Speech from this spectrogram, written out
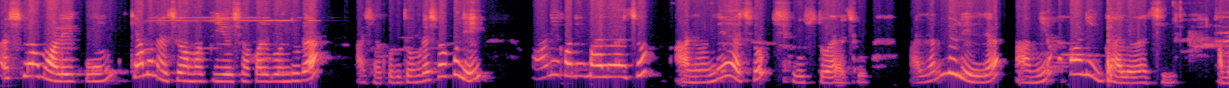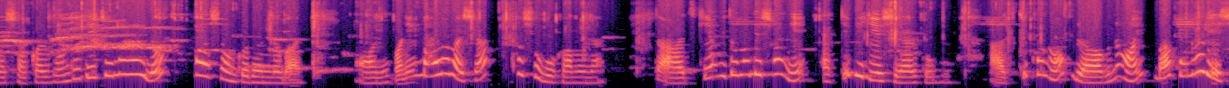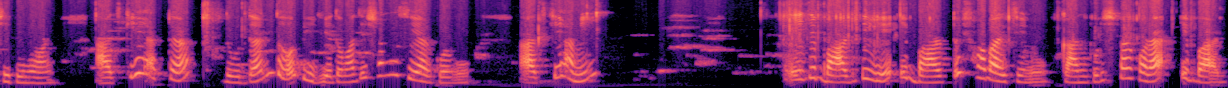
আসসালামু আলাইকুম। কেমন আছো আমার প্রিয় সকল বন্ধুরা? আশা করি তোমরা সকলেই অনেক অনেক ভালো আছো, আনন্দে আছো, সুস্থ আছো। আলহামদুলিল্লাহ, আমিও অনেক ভালো আছি। আমার সকল বন্ধুদের জন্য রইল অসংখ্য ধন্যবাদ। অনেক অনেক ভালোবাসা ও শুভকামনা। তো আজকে আমি তোমাদের সঙ্গে একটা ভিডিও শেয়ার করব। আজকে কোনো ব্লগ নয় বা কোনো রেসিপি নয়। আজকে একটা দুর্দান্ত ভিডিও তোমাদের সঙ্গে শেয়ার করব। আজকে আমি এই যে বার্ড দিয়ে, এই বার্ড তো সবাই চেনো কান পরিষ্কার করা এ বার্ড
